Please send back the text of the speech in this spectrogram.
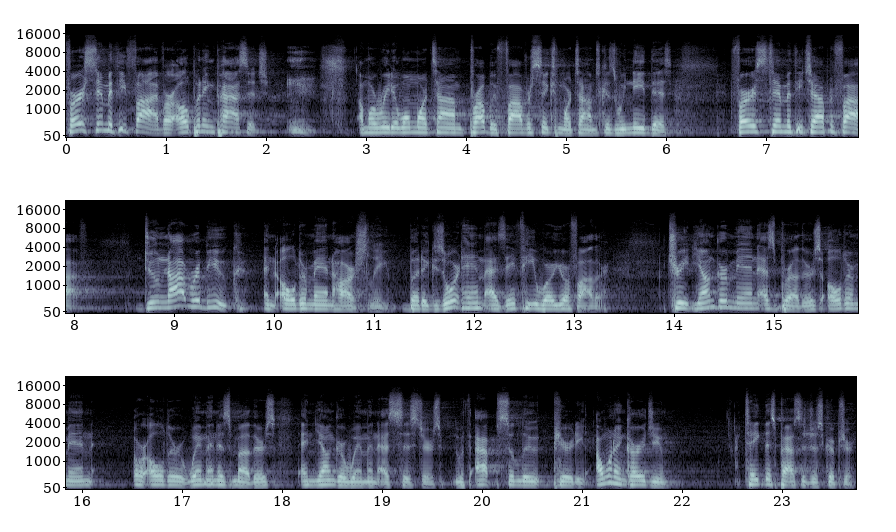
1 Timothy 5, our opening passage. I'm going to read it one more time, probably five or six more times because we need this. 1 Timothy chapter 5. Do not rebuke an older man harshly, but exhort him as if he were your father. Treat younger men as brothers, older men or older women as mothers, and younger women as sisters with absolute purity. I want to encourage you take this passage of scripture,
